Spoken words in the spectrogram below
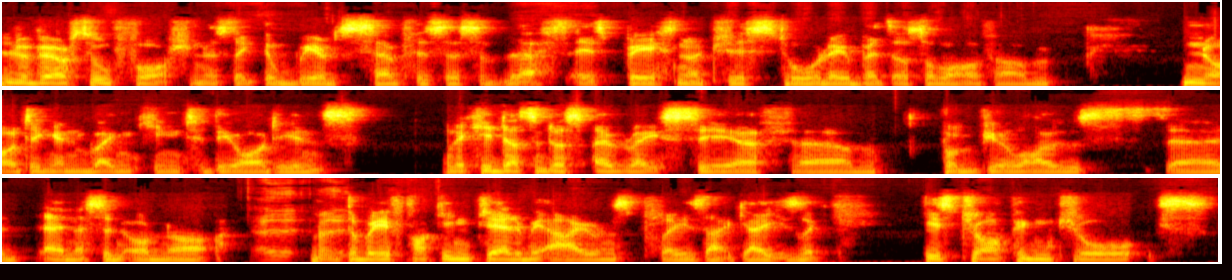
Reversal Fortune is like the weird synthesis of this. It's based on a true story, but there's a lot of um, nodding and winking to the audience. Like he doesn't just outright say if um, von Bülow's uh, innocent or not. Uh, uh, the way fucking Jeremy Irons plays that guy, he's like he's dropping jokes,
